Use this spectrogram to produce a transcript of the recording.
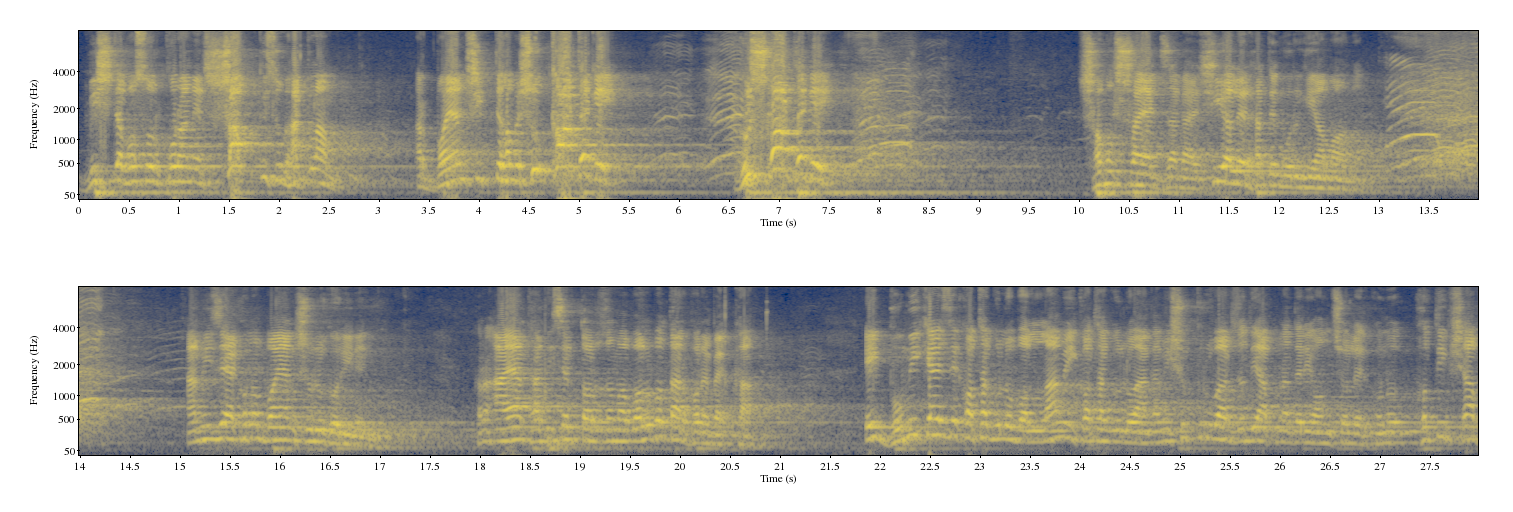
বিশটা বছর কোরআনের সব কিছু ঘাটলাম আর বয়ান শিখতে হবে সুৎখর থেকে, ঘুষখর থেকে। সমস্যা এক জায়গায়, শিয়ালের হাতে মুরগি আমানত আমি যে এখনও বয়ান শুরু করি নাই কারণ আয়াত, হাদিসের তর্জমা বলব, তারপরে ব্যাখ্যা। এই ভূমিকায় যে কথাগুলো বললাম, এই কথাগুলো আগামী শুক্রবার যদি আপনাদের এই অঞ্চলের কোনো খতিব সাহ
